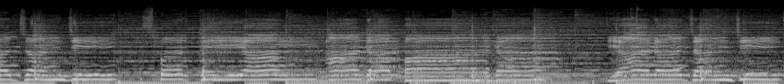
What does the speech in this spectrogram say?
Janji seperti yang ada pada Tiada janji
